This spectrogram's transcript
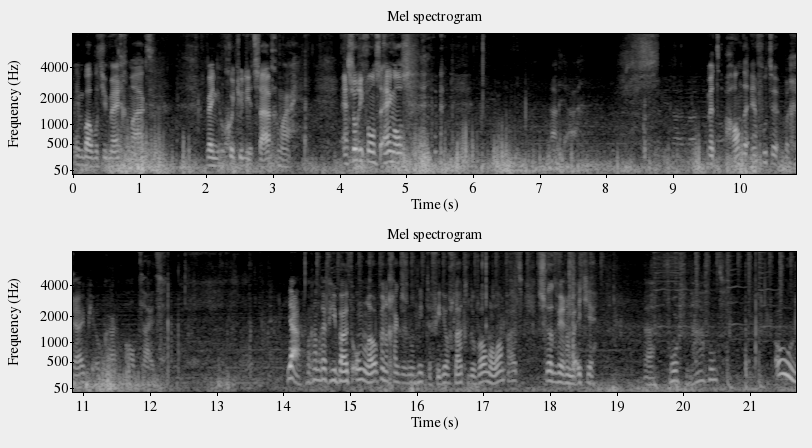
Een babbeltje meegemaakt. Ik weet niet hoe goed jullie het zagen, maar... En sorry voor ons Engels. Ach ja. Met handen en voeten begrijp je elkaar altijd. Ja, we gaan nog even hier buiten omlopen. En dan ga ik dus nog niet de video sluiten. Doe wel mijn lamp uit. Scheelt weer een beetje ja, voor vanavond. Oh,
